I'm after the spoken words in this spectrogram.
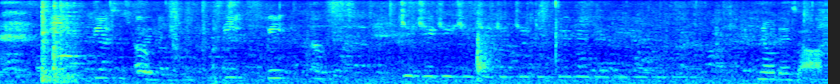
No days off.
